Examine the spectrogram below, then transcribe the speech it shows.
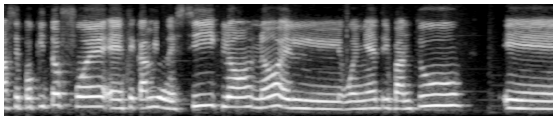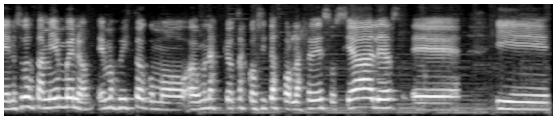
hace poquito fue este cambio de ciclo, ¿no? El Hueñetri Pantú. Eh, nosotros también, bueno, hemos visto como algunas que otras cositas por las redes sociales. eh, y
